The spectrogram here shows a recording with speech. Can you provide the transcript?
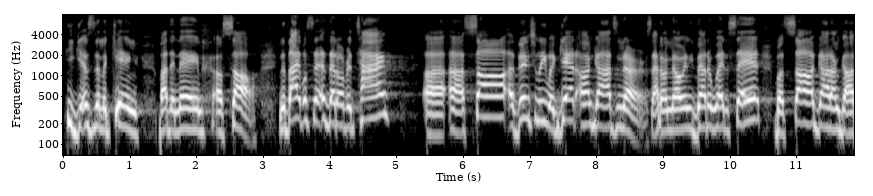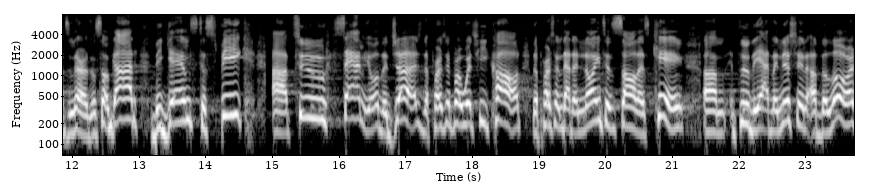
He gives them a king by the name of Saul. The Bible says that over time, uh, uh, Saul eventually would get on God's nerves. I don't know any better way to say it, but Saul got on God's nerves. And so God begins to speak uh, to Samuel, the judge, the person for which he called, the person that anointed Saul as king um, through the admonition of the Lord.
